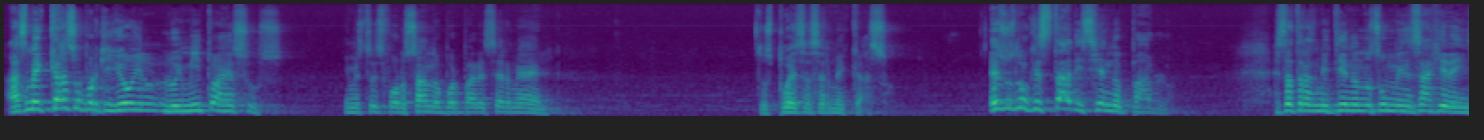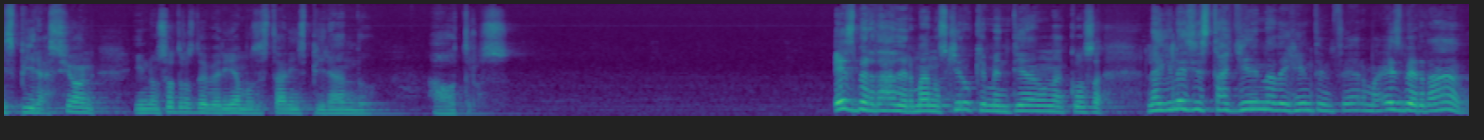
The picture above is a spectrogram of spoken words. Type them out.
Hazme caso porque yo lo imito a Jesús y me estoy esforzando por parecerme a Él. Entonces puedes hacerme caso. Eso es lo que está diciendo Pablo. Está transmitiéndonos un mensaje de inspiración y nosotros deberíamos estar inspirando a otros. Es verdad, hermanos, quiero que me entiendan una cosa. La iglesia está llena de gente enferma, es verdad.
